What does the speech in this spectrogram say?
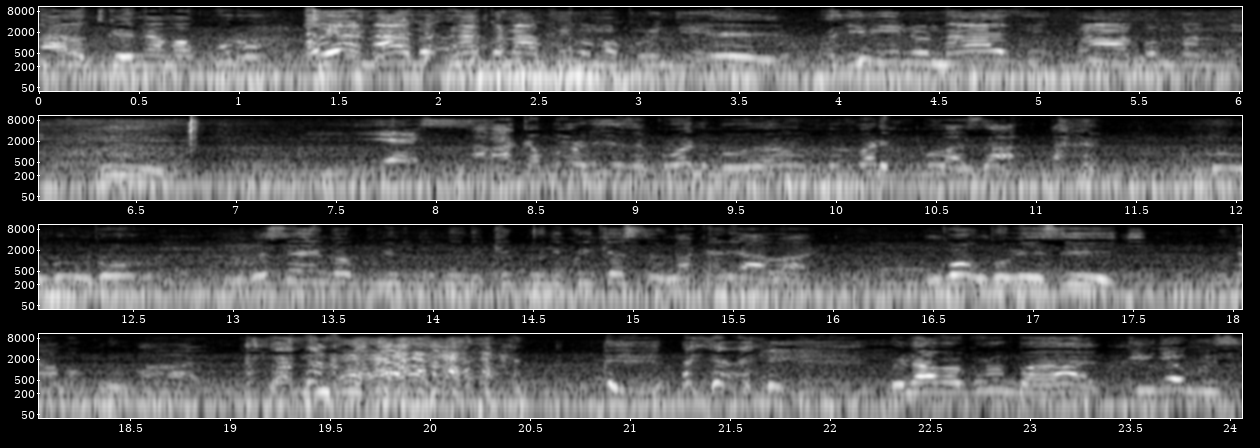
hano twemeye amakuru oya ntabwo nakwiba amakuru ngewe Eh. ibintu ntazi ntabwo mba mbizi Mm. yes hari akaboro yigeze kubona umuntu bari kumubaza ngo ngo ngo ni- kuri kesito runaka yari yabaye ngo ngo bizi iki ngo nta makuru mbahaye nta makuru mbahaye ibyo gusa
